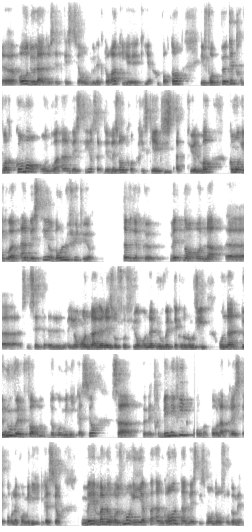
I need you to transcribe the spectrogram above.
euh, au-delà de cette question du lectorat qui est, importante, il faut peut-être voir comment on doit investir, c'est-à-dire les entreprises qui existent actuellement, comment ils doivent investir dans le futur. Ça veut dire que maintenant on a, euh, euh, on a les réseaux sociaux, on a de nouvelles technologies, on a de nouvelles formes de communication. Ça peut être bénéfique pour la presse et pour la communication. Mais malheureusement, il n'y a pas un grand investissement dans ce domaine.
